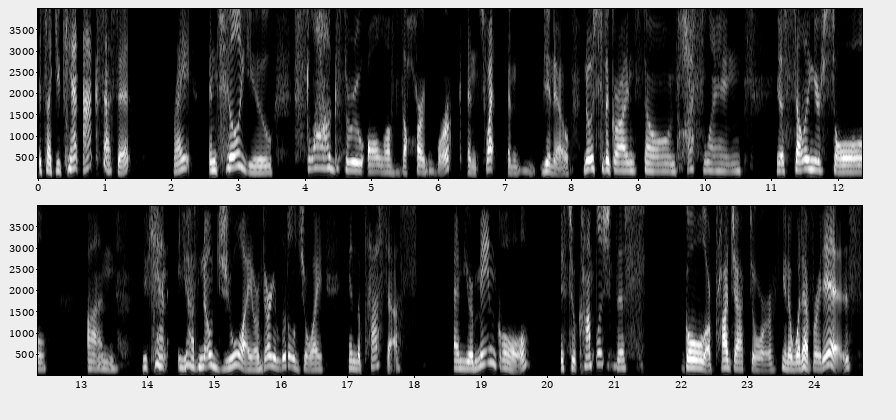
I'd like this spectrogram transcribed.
it's like you can't access it right? Until you slog through all of the hard work and sweat and, you know, nose to the grindstone, hustling, you know, selling your soul, um, you can't, you have no joy or very little joy in the process. And your main goal is to accomplish this goal or project or, you know, whatever it is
